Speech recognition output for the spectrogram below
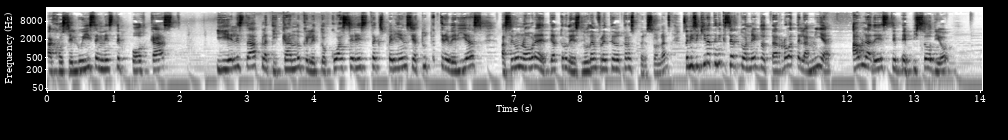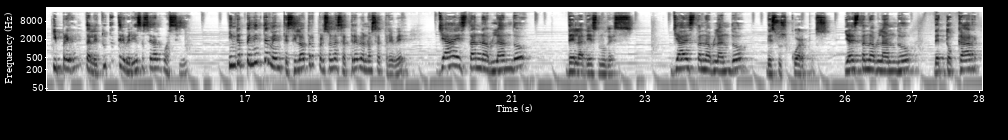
a José Luis en este podcast y él estaba platicando que le tocó hacer esta experiencia. ¿Tú te atreverías a hacer una obra de teatro desnuda en frente de otras personas? O sea, ni siquiera tiene que ser tu anécdota, róbate la mía. Habla de este episodio y pregúntale, ¿tú te atreverías a hacer algo así? Independientemente si la otra persona se atreve o no se atreve, ya están hablando de la desnudez. Ya están hablando de sus cuerpos. Ya están hablando de tocar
